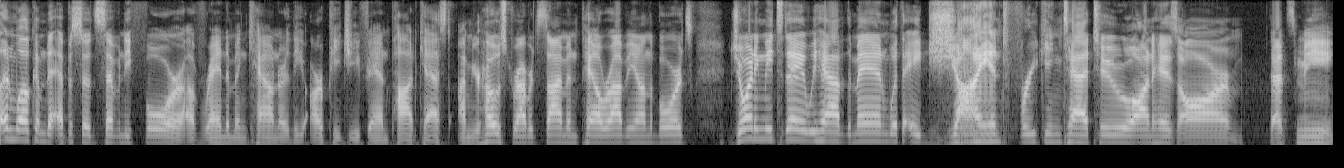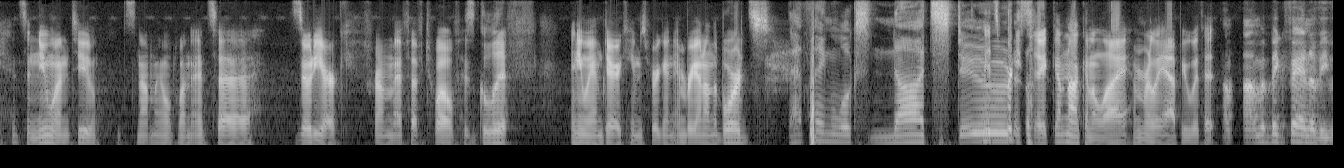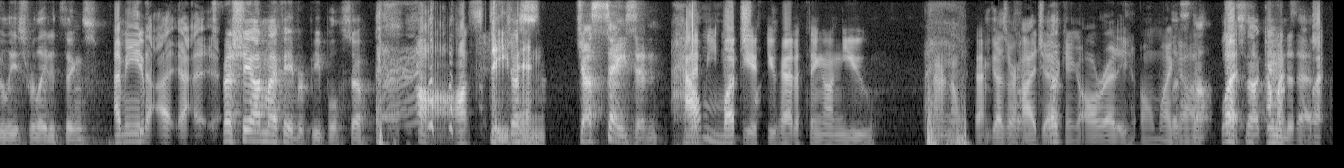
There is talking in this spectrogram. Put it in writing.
And welcome to episode 74 of Random Encounter, the RPG fan podcast. I'm your host, Robert Simon, Pale Robbie on the boards. Joining me today, we have the man with a giant freaking tattoo on his arm. That's me. It's a new one too. It's not my old one. It's uh, Zodiac from FF12. His glyph. Anyway, I'm Derek Heemsberg and Embryon on the boards. That thing looks nuts, dude. It's pretty sick. I'm not gonna lie. I'm really happy with it. I'm- I'm a big fan of Ivalice related things, I mean, Yep. I, I, especially on my favorite people. So Aw, Steven. Just- just saying. how I'd be much happy if you had a thing on you? I don't know. That You guys are Let- hijacking already? Oh my let's god. not let's not How get into that. what?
